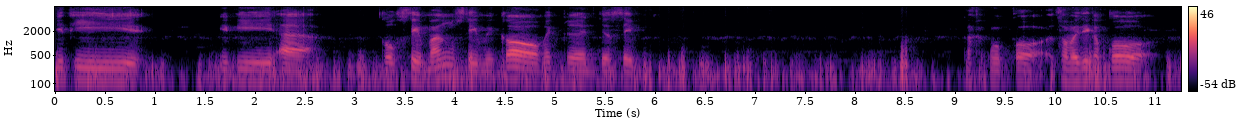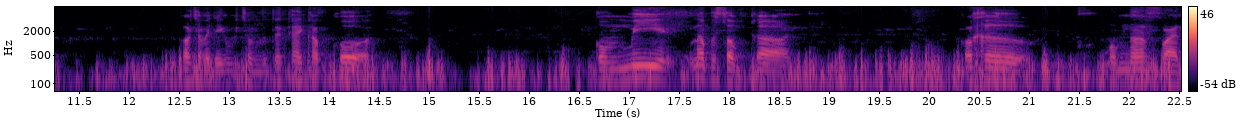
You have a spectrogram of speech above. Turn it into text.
EP EP อ่าหกสิบมั้งสิบก็ไม่เกินเจ็ดสิบนะครับผมก็สวัสดีครับโก้ ก็สวัสดีคุณผู้ชมทุกท่านครับก้ผมมีเรื่องประสบการณ์ก็คือผมนอนฝัน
